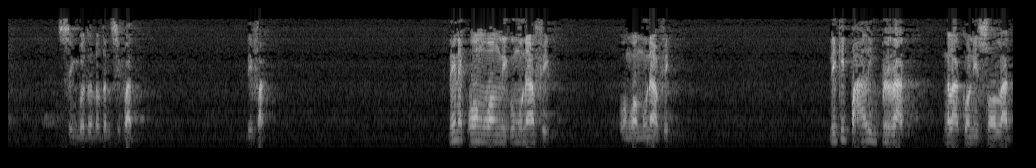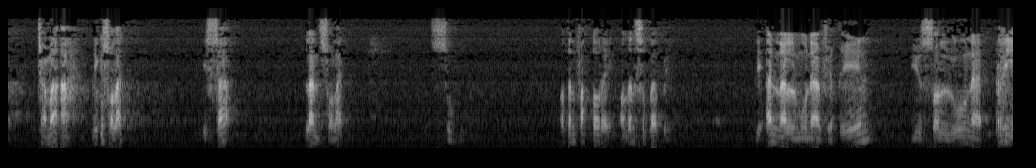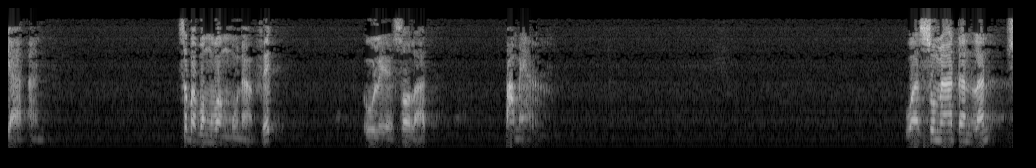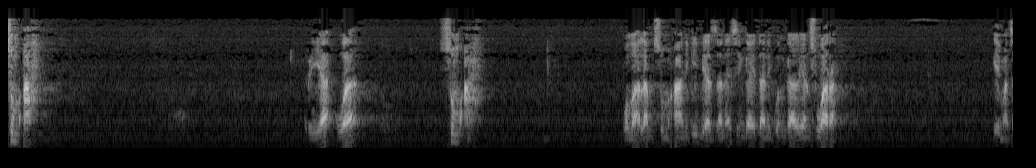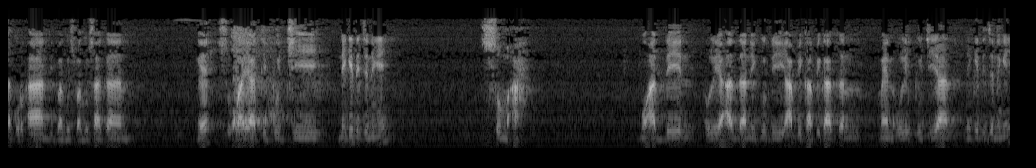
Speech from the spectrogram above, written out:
Sing boten nonton sifat nifak. Nenek wong-wong niku munafik. Wong-wong munafik niki paling berat ngelakoni sholat jamaah niku sholat isya lan sholat subuh. Wonten faktore, wonten sebabe. Di annal munafiqin yusalluna riaan. Sebab wong-wong munafik oleh salat pamer. wa sum'atan lan sum'ah riya wa sum'ah Wallah alam sum'ah niki biasanya sing kaitanipun kalian suara. Nggih maca Quran dibagus-bagusaken. Nggih supaya dipuji. Niki dijenengi? Sum'ah. Muadzin ulia adzan niku diapik-apikaken men ulih pujian. Niki dijenengi?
